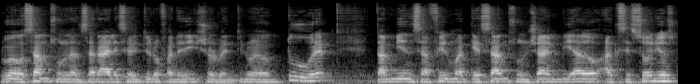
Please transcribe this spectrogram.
Luego Samsung lanzará el S21 Fan Edition el 29 de octubre. También se afirma que Samsung ya ha enviado accesorios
